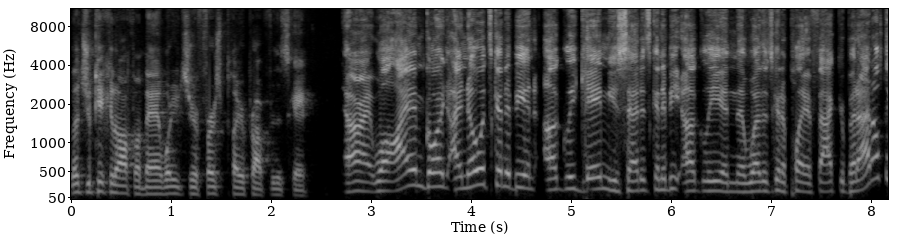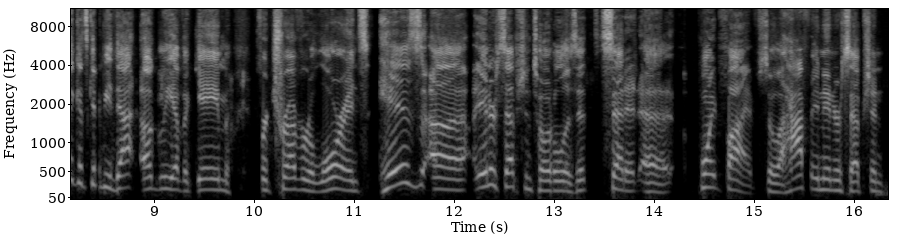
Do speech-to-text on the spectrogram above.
let you kick it off my man what is your first player prop for this game all right. Well, I am going. I know it's going to be an ugly game. You said it's going to be ugly, and the weather's going to play a factor. But I don't think it's going to be that ugly of a game for Trevor Lawrence. His uh, interception total is it set at uh, 0.5, so a half an interception.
